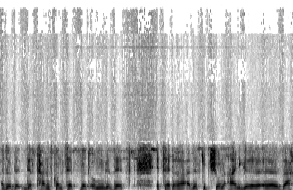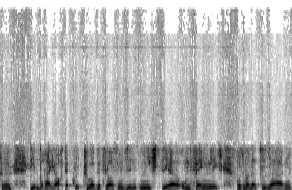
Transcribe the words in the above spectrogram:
Also das Tanzkonzept wird umgesetzt etc. Also es gibt schon einige äh, Sachen, die im Bereich auch der Kultur geflossen sind. Nicht sehr umfänglich, muss man dazu sagen,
